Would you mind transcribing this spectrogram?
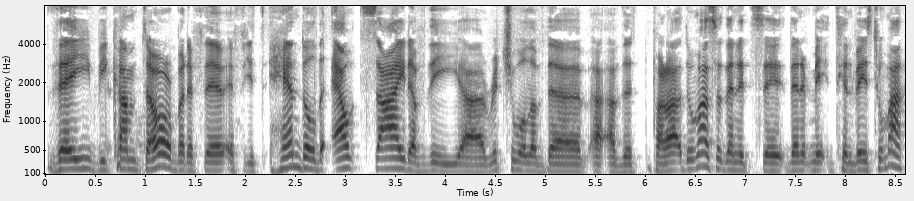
they become tahor. But if they if it's handled outside of the uh, ritual of the uh, of the paraduma, so then it's uh, then it, may, it conveys tumah.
